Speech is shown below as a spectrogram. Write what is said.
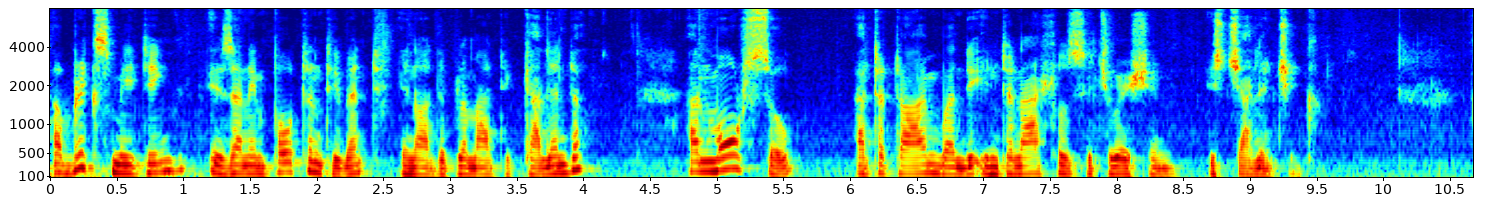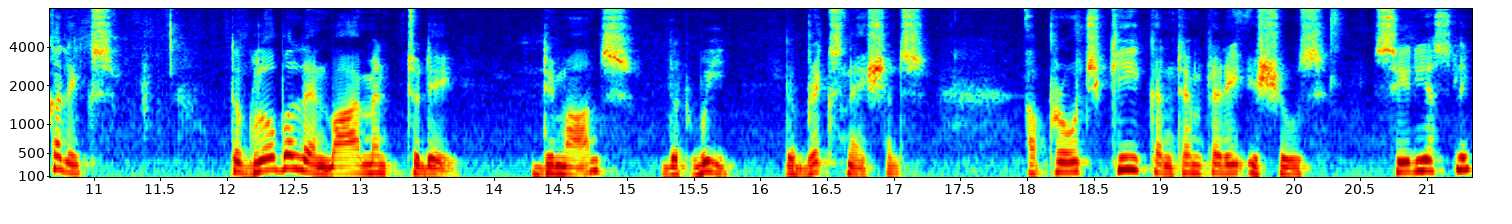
A BRICS meeting is an important event in our diplomatic calendar, and more so at a time when the international situation is challenging. Colleagues, the global environment today demands that we, the BRICS nations, approach key contemporary issues seriously,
